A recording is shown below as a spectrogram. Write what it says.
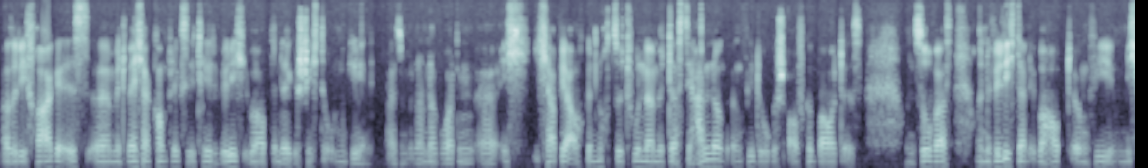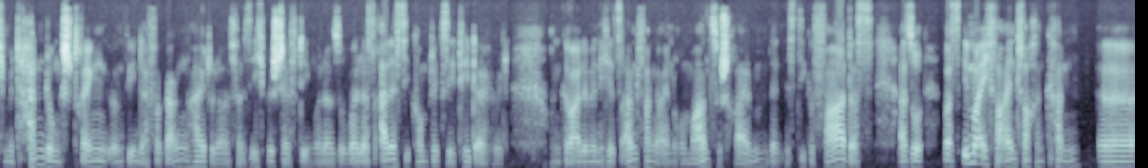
Also die Frage ist, äh, mit welcher Komplexität will ich überhaupt in der Geschichte umgehen? Also mit anderen Worten Worten, äh, ich, ich habe ja auch genug zu tun damit, dass die Handlung irgendwie logisch aufgebaut ist und sowas. Und will ich dann überhaupt irgendwie mich mit Handlungssträngen irgendwie in der Vergangenheit oder was weiß ich beschäftigen oder so, weil das alles die Komplexität erhöht. Und gerade wenn ich jetzt anfange, einen Roman zu schreiben, dann ist die Gefahr, dass, also was immer ich vereinfachen kann, äh,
